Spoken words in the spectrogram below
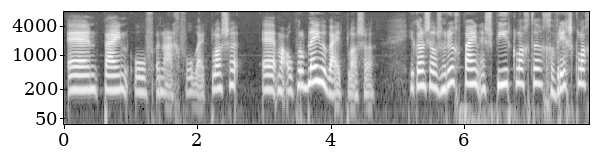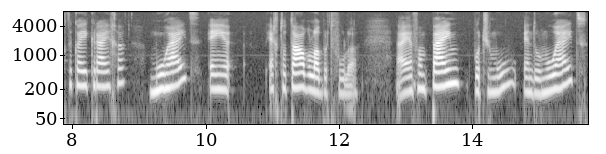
En pijn of een naar gevoel bij het plassen eh, maar ook problemen bij het plassen. Je kan zelfs rugpijn en spierklachten, gewrichtsklachten kan je krijgen, moeheid en je echt totaal belabberd voelen. Nou ja, van pijn word je moe en door moeheid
